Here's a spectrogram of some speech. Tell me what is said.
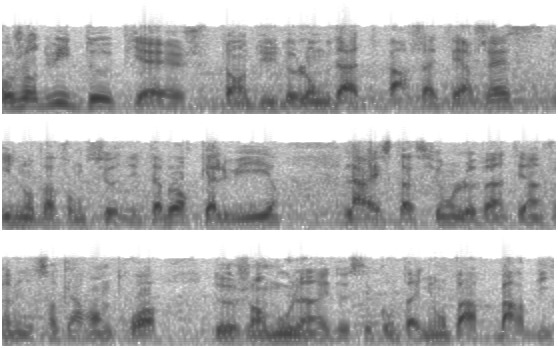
Aujourd'hui, deux pièges tendus de longue date par Jacques Vergès, ils n'ont pas fonctionné. D'abord, Caluire, l'arrestation le 21 juin 1943 de Jean Moulin et de ses compagnons par Barbie.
